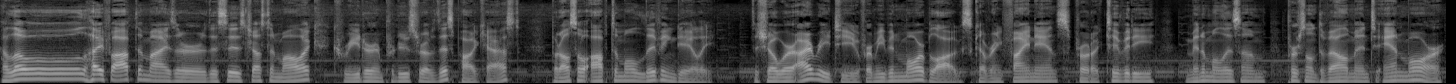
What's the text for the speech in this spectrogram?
Hello, Life Optimizer. This is Justin Malik, creator and producer of this podcast, but also Optimal Living Daily, the show where I read to you from even more blogs covering finance, productivity, minimalism, personal development, and more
